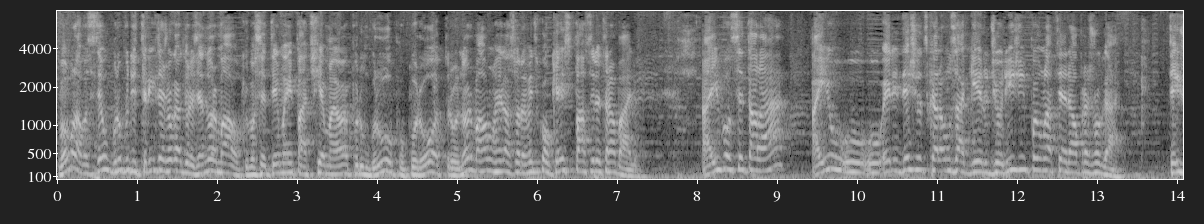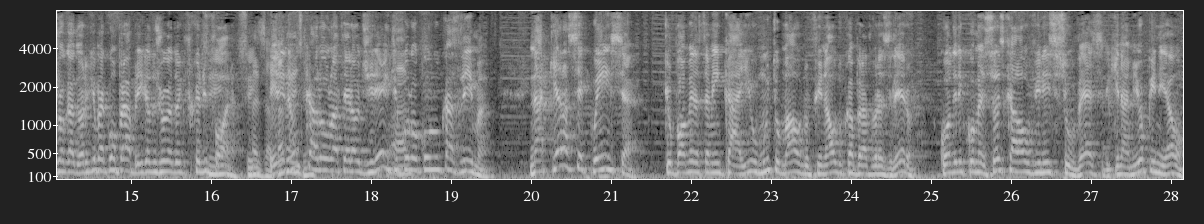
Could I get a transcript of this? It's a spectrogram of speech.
Vamos lá, você tem um grupo de 30 jogadores, é normal que você tenha uma empatia maior por um grupo, por outro, normal num relacionamento em qualquer espaço de trabalho. Aí você tá lá, Aí o, o, ele deixa de escalar um zagueiro de origem e põe um lateral para jogar. Tem jogador que vai comprar a briga do jogador que fica de sim, fora. Sim, ele não escalou o lateral direito e colocou o Lucas Lima. Naquela sequência que o Palmeiras também caiu muito mal no final do Campeonato Brasileiro, quando ele começou a escalar o Vinícius Silvestre, que na minha opinião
